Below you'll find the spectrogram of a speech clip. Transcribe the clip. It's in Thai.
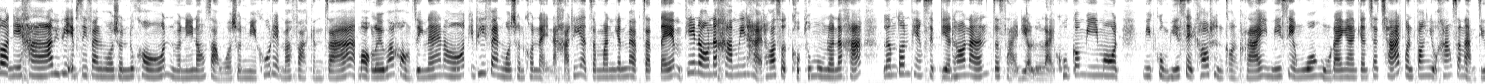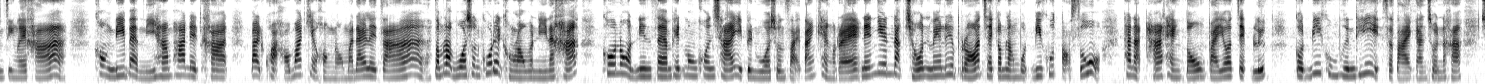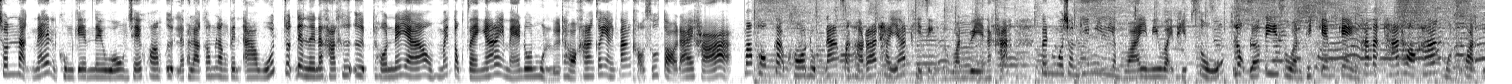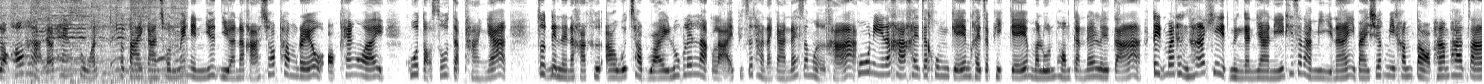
สวัสดีค่ะพี่พีเอฟซีแฟนวัวชนทุกคน วันนี้น้องสาววัวชนมีคู่เด็ดมาฝากกันจ้า บอกเลยว่าของจริงแน่นอน พี่พี่แฟนวัวชนคนไหนนะคะ ที่อยากจะมันกันแบบจัดเต็ม ที่น้องนะคะมีถ่ายทอดสดครบทุกมุมแล้วนะคะ เริ่มต้นเพียง 10 เดียวเท่านั้น จะสายเดี่ยวหรือหลายคู่ก็มีหมด มีกลุ่มพิเศษเข้าถึงก่อนใคร มีเสียงวัวหูรายงานกันชัดๆเหมือนฟังอยู่ข้างสนามจริง ๆ เลยค่ะ ของดีแบบนี้ห้ามพลาดเด็ดขาดปัดขวาเขาบ้านเขียวของน้องมาได้เลยจ้าสำหรับวัวชนคู่เด็ดของเราวันนี้นะคะ โคโนดนินแซมเพชรมงคลชัยเป็นวัวชนสายตั้งแข็งแรงเน้นยืนดักชนไม่รีบร้อนใช้กำลังบดบี้คู่ต่อสู้ ถนัดท่าแทงตรงปลายยอดเจ็บลึก กดบี้คุมพื้นที่สไตล์การชนนะคะ ชนหนักแน่นคุมเกมในวง ใช้ความอึดและพละกำลังเป็นอาวุธ จุดเด่นเลยนะคะ คืออึดทนได้ยาว ไม่ตกใจง่ายแม้โดนหมุนหรือทอข้างก็ยังตั้งเขาสู้ต่อได้ค่ะ มาพบกับโคดุกด่างสังหาราชทายาทผีสิงหรือวันเวนะคะ เป็นวัวชนที่มีเหลี่ยมไวมีไหวพริบสูง หลบแล้วตีสวนพลิกเกมเก่งขนาดท่าทอข้างหมุนขวัดหลอกเข้าหาแล้วแทงสวน สไตล์การชนไม่เน้นยืดเยื้อนะคะ ชอบทำเร็วออกแข้งไว คู่ต่อสู้จับทางยาก จุดเด่นเลยนะคะ คืออาวุธฉับไว ลูกเล่นหลากหลายพลิกสถานการณ์ได้เสมอค่ะ คู่นี้นะคะ ใครจะคุมเกม ใครจะพลิกเกม มาลุ้นพร้อมกันได้เลยจ้า ติดมาถึง 5 ขีด 1 กันยานี้ที่สนามหมีในใบเชือกมีคำตอบห้ามพลาดจ้า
